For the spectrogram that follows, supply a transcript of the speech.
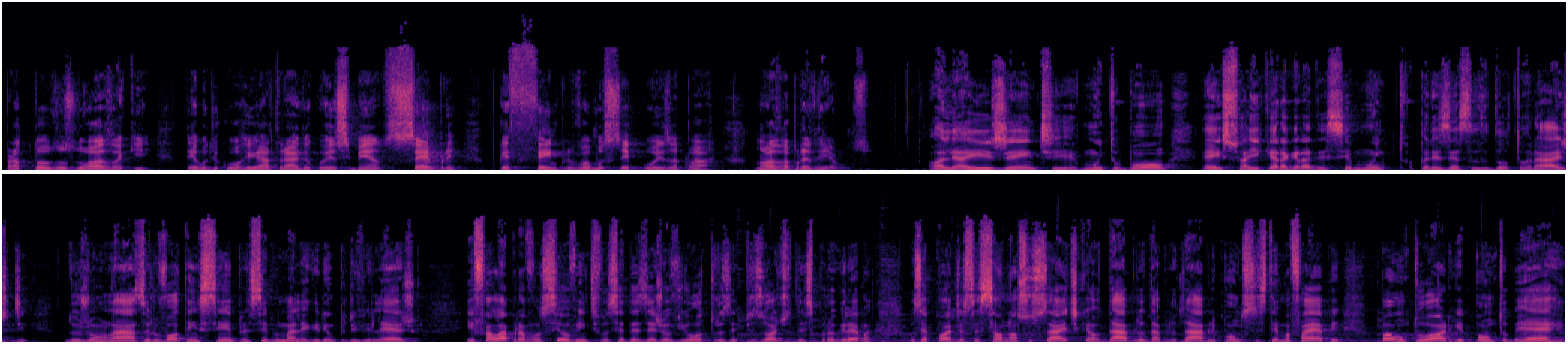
para todos nós aqui. Temos de correr atrás do conhecimento sempre, porque sempre vamos ter coisa para nós aprendermos. Olha aí, gente, muito bom. É isso aí, quero agradecer muito a presença do doutor Agde, do João Lázaro. Voltem sempre, é sempre uma alegria, um privilégio e falar para você, ouvinte, se você deseja ouvir outros episódios desse programa, você pode acessar o nosso site que é o www.sistemafaep.org.br.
